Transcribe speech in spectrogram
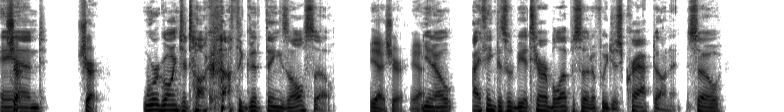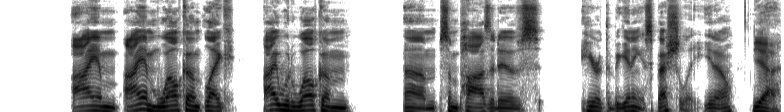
And Sure. we're going to talk about the good things also. Yeah, sure. Yeah. You know, I think this would be a terrible episode if we just crapped on it. So I am I am welcome like I would welcome um some positives here at the beginning especially, you know. Yeah.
